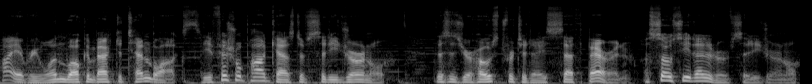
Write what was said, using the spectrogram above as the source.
Hi, everyone. Welcome back to 10 Blocks, the official podcast of City Journal. This is your host for today, Seth Barron, Associate Editor of City Journal.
